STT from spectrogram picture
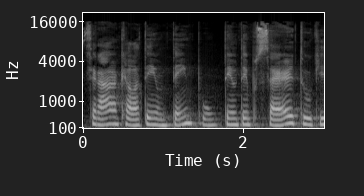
Será que ela tem um tempo? Tem um tempo certo? Que,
